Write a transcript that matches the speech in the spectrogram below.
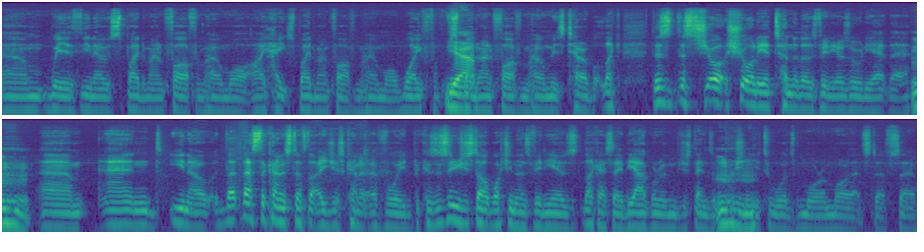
um, with, you know, Spider-Man Far From Home, or I hate Spider-Man Far From Home, or why F- Yeah. Spider-Man Far From Home is terrible. Like, there's, there's sure, surely a ton of those videos already out there, Mm-hmm. um, and you know, that that's the kind of stuff that I just kind of avoid because as soon as you start watching those videos, like I say, the algorithm just ends up Mm-hmm. pushing you towards more and more of that stuff. So.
